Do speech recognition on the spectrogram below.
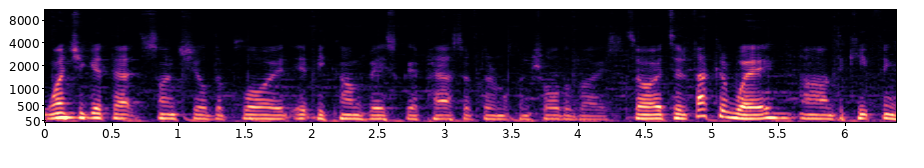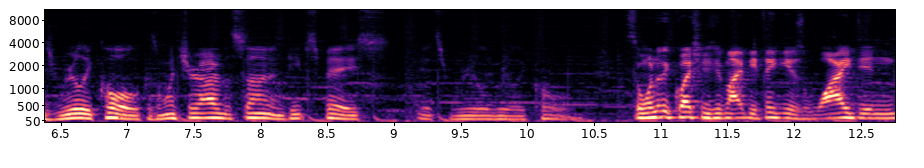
Once you get that sun shield deployed, it becomes basically a passive thermal control device. So it's an effective way um, to keep things really cold because once you're out of the sun in deep space, it's really, really cold. So one of the questions you might be thinking is why didn't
